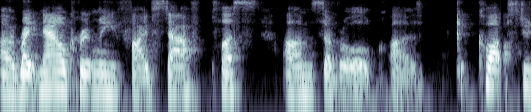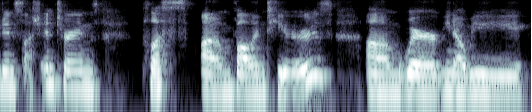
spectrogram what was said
uh, right now, currently five staff plus um, several uh, co-op students slash interns plus um, volunteers, um, where you know we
